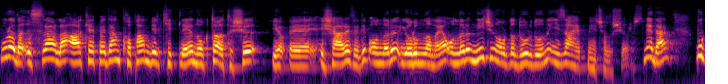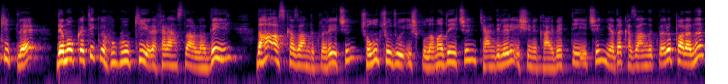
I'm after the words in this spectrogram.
Burada ısrarla AKP'den kopan bir kitleye nokta atışı e, işaret edip onları yorumlamaya, onların niçin orada durduğunu izah etmeye çalışıyoruz. Neden? Bu kitle demokratik ve hukuki referanslarla değil, daha az kazandıkları için, çoluk çocuğu iş bulamadığı için, kendileri işini kaybettiği için ya da kazandıkları paranın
